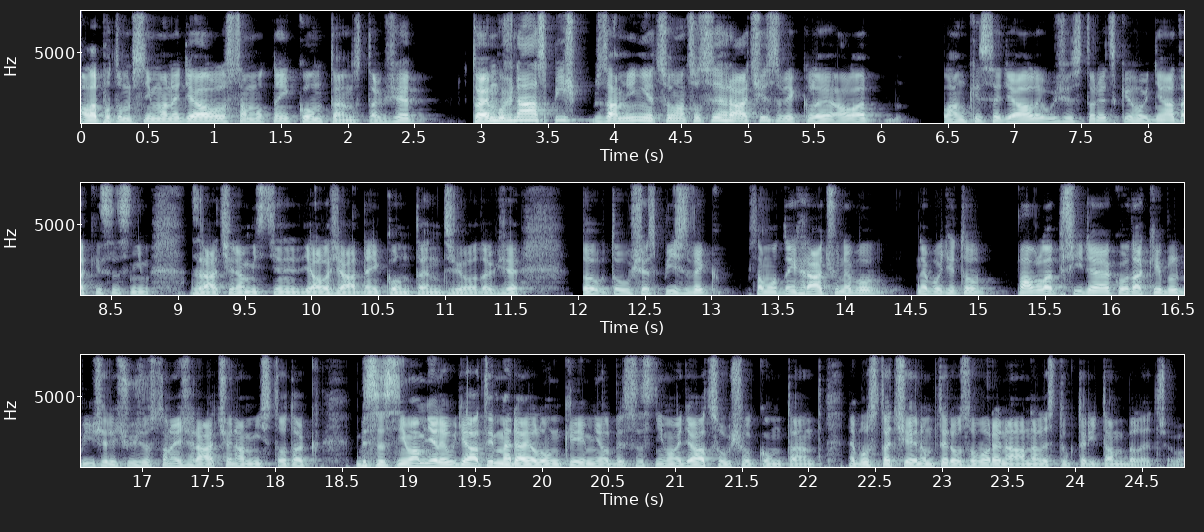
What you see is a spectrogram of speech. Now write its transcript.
ale potom s nima nedělal samotný content, takže to je možná spíš za mě něco, na co si hráči zvykli, ale lanky se dělaly už historicky hodně a taky se s ním z hráči na místě nedělal žádný content, že jo, takže to, to už je spíš zvyk samotných hráčů, nebo nebo ti to, Pavle, přijde jako taky blbý, že když už dostaneš hráče na místo, tak by se s nima měli udělat ty medailonky, měl by se s nima dělat social content, nebo stačí jenom ty rozhovory na analistu, který tam byly třeba.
